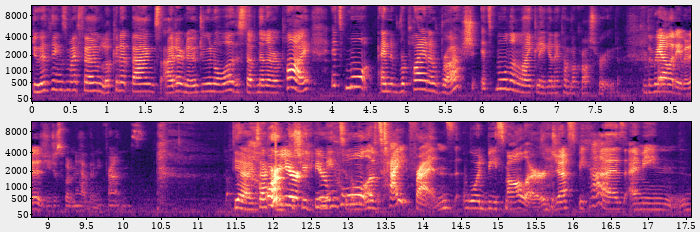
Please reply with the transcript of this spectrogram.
doing things on my phone, looking at banks, I don't know, doing all other stuff, and then I reply, it's more, and reply in a rush, it's more than likely going to come across rude. the reality of it is you just wouldn't have any friends. Yeah, exactly. or your 'cause you'd be your mean to them pool of tight friends would be smaller just because I mean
